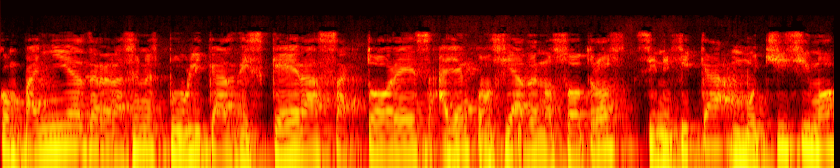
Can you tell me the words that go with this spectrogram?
compañías de relaciones públicas, disqueras, actores hayan confiado en nosotros, significa muchísimo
